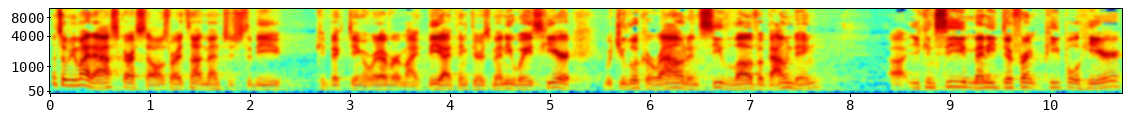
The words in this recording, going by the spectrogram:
And so we might ask ourselves, right? It's not meant just to be convicting or whatever it might be. I think there's many ways here which you look around and see love abounding uh, you can see many different people here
